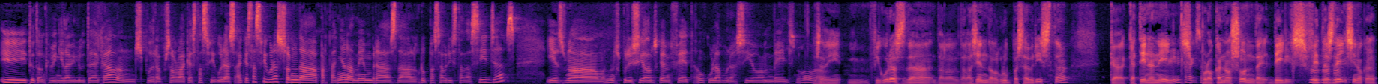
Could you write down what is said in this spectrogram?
i tothom que vingui a la biblioteca doncs, podrà observar aquestes figures. Aquestes figures són de, pertanyen a membres del grup passebrista de Sitges i és una, una exposició doncs, que hem fet en col·laboració amb ells. No? És a dir, figures de, de, la, de la gent del grup passebrista que, que tenen ells, Exacte. però que no són d'ells, fetes uh mhm. -huh. d'ells, sinó que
